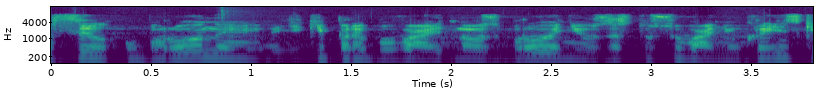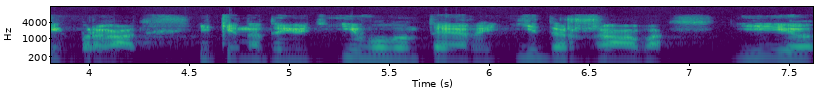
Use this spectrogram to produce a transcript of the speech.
сил оборони, які перебувають на озброєнні у застосуванні українських бригад, які надають і волонтери, і держава, і е,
